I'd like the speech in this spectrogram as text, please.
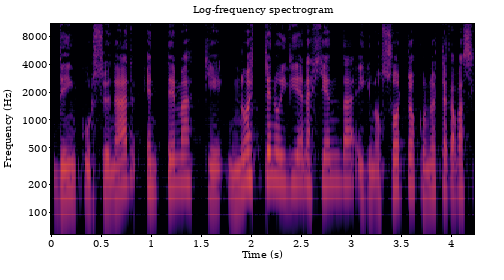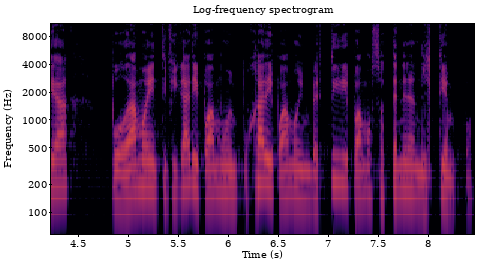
de incursionar en temas que no estén hoy día en agenda y que nosotros con nuestra capacidad podamos identificar y podamos empujar y podamos invertir y podamos sostener en el tiempo.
